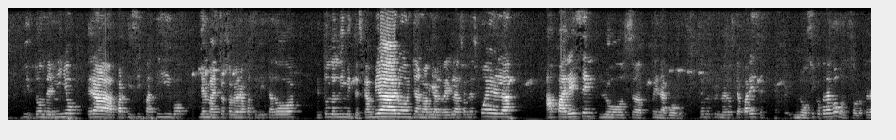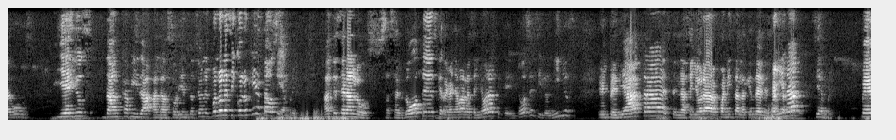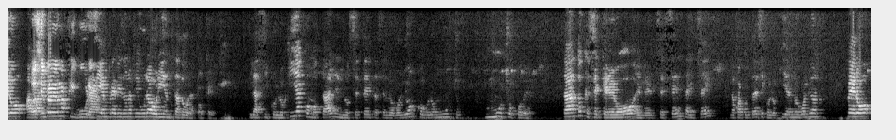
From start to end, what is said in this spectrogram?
donde el niño era participativo y el maestro solo era facilitador. Entonces los límites cambiaron, ya no había reglas en la escuela, aparecen los uh, pedagogos son los primeros que aparecen, no psicopedagogos, solo pedagogos. Y ellos dan cabida a las orientaciones. Bueno, la psicología ha estado siempre. Antes eran los sacerdotes que regañaban a las señoras, porque entonces, y los niños, el pediatra, este, la señora Juanita en la tienda de la esquina, siempre. Pero... siempre ha habido una figura. Siempre ha habido una figura orientadora. Okay. La psicología como tal en los 70 en Nuevo León cobró mucho mucho poder. Tanto que se creó en el 66 la Facultad de Psicología en Nuevo León, pero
